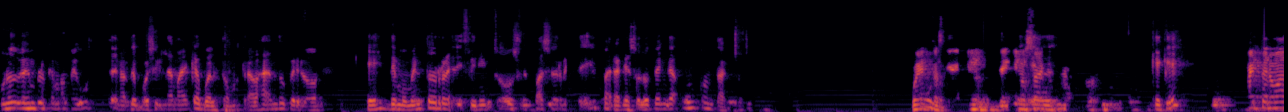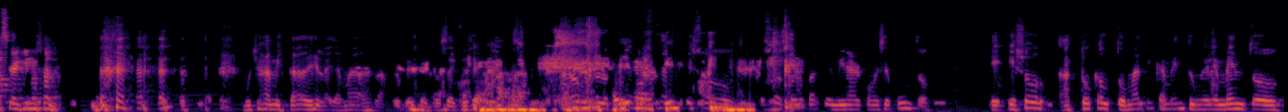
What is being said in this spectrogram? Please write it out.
uno de los ejemplos que más me gusta, no te puedo decir la marca, pues lo estamos trabajando, pero es de momento redefinir todo su espacio de retail para que solo tenga un contacto. Cuéntanos, de aquí no sale. ¿Qué qué? Cuéntanos más, de aquí no sale. Muchas amistades en la llamada. eso, solo para terminar con ese punto. Eh, eso toca automáticamente un elemento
